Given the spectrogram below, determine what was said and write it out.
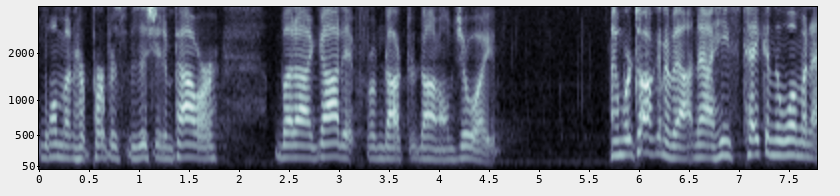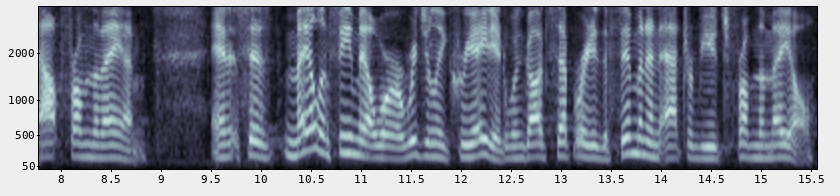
Woman, Her Purpose, Position, and Power, but I got it from Dr. Donald Joy. And we're talking about now, he's taken the woman out from the man. And it says, male and female were originally created when God separated the feminine attributes from the male,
